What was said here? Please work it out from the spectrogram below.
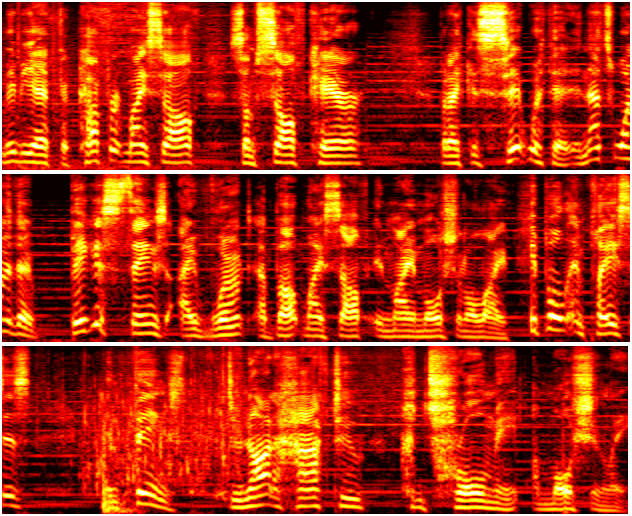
Maybe I have to comfort myself, some self-care, but I can sit with it. And that's one of the biggest things I've learned about myself in my emotional life. People and places and things do not have to control me emotionally.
